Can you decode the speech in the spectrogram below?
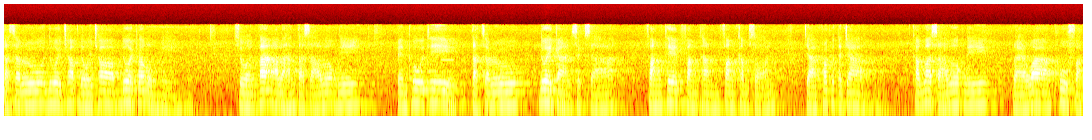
ตัดสรู้ด้วยชอบโดยชอบด้วยพระองค์เอง ส่วนพระอาหารหันตสาวกนี้ เป็นผู้ที่ตัดสรู้ด้วยการศึกษา ฟังเทศฟังธรรม ฟังคำสอนจากพระพุทธเจ้าคำว่าสาวกนี้ แปลว่าผู้ฟัง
